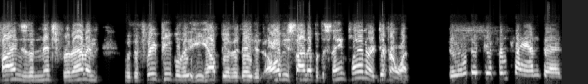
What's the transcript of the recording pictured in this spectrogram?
finds the niche for them. And with the three people that he helped the other day, did all of you sign up with the same plan or a different one? A little bit different plan, but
